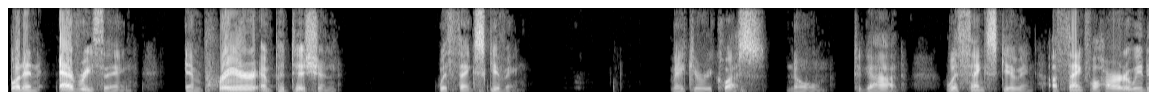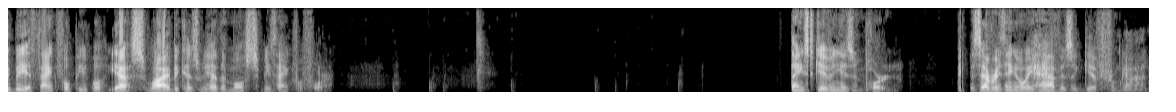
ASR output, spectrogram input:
but in everything, in prayer and petition, with thanksgiving. Make your requests known to God with thanksgiving, a thankful heart. Are we to be a thankful people? Yes. Why? Because we have the most to be thankful for. Thanksgiving is important because everything that we have is a gift from God.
